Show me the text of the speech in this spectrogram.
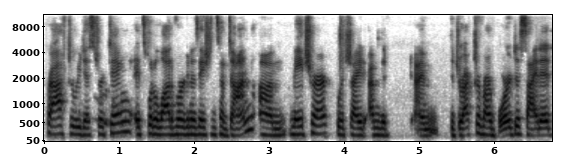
for after redistricting. It's what a lot of organizations have done. Um, Matriarch, which I, am the I'm the director of our board, decided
